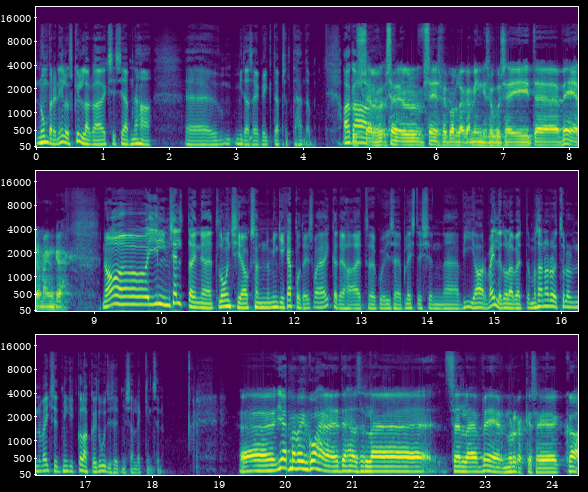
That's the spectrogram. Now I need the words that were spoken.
number on ilus küll, aga eks siis jääb näha, mida see kõik täpselt tähendab. aga seal, seal sees võib olla ka mingisuguseid äh, VR-mänge? no ilmselt on ju, et launch'i jaoks on mingi käputäis vaja ikka teha, et kui see PlayStation äh, VR välja tuleb, et ma saan aru, et sul on väikseid mingeid kõlakaid uudiseid, mis on lekkinud siin äh, jah, ma võin kohe teha selle, selle VR-nurgakese ka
